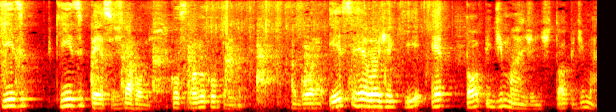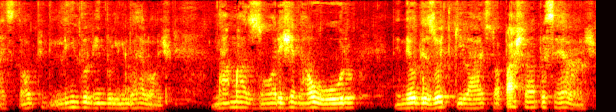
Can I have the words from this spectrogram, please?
15, 15 peças da roda, conforme eu comprei. Agora, esse relógio aqui é top demais, gente, top demais, top, lindo, lindo, lindo relógio. Na Amazon, original, ouro, entendeu? 18 quilates, tô apaixonado por esse relógio.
